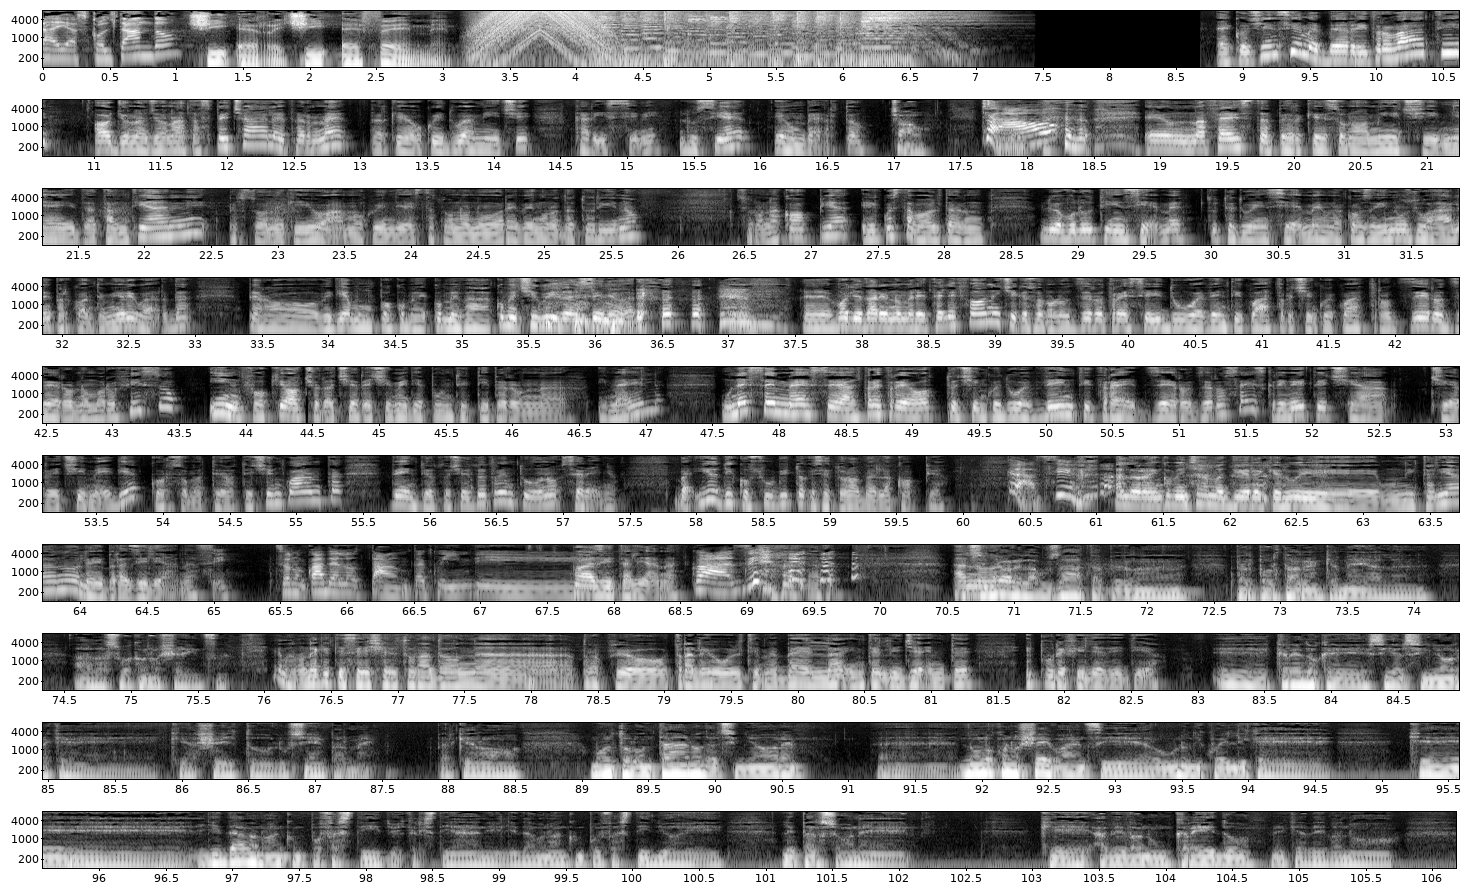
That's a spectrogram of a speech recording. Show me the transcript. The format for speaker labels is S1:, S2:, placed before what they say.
S1: Stai ascoltando?
S2: CRCFM.
S3: Eccoci insieme, ben ritrovati. Oggi è una giornata speciale per me perché ho qui due amici carissimi, Lucien e Umberto.
S4: Ciao.
S3: Ciao! è una festa perché sono amici miei da tanti anni, persone che io amo, quindi è stato un onore, vengono da Torino sono una coppia e questa volta mm, li ho voluti insieme, tutti e due insieme, è una cosa inusuale per quanto mi riguarda, però vediamo un po' come, come va, come ci guida il Signore. eh, voglio dare i numeri telefonici che sono lo 0362 24 54 00 numero fisso, info chiocciola crcmedia.it per un'email, uh, un sms al 338 52 23 006, scriveteci a CRC Media, Corso Matteotti 50, 20831, Serenio. Beh, io dico subito che siete una bella coppia.
S5: Grazie.
S3: Allora, incominciamo a dire che lui è un italiano, lei è brasiliana.
S5: Sì, sono qua dell'80, quindi...
S3: Quasi italiana.
S5: Quasi.
S4: Il Signore l'ha usata per, per portare anche me al, alla sua conoscenza.
S3: Eh, ma non è che ti sei scelto una donna proprio tra le ultime, bella, intelligente, eppure figlia di Dio?
S4: E credo che sia il Signore che, che ha scelto Lucien per me, perché ero molto lontano dal Signore, eh, non lo conoscevo, anzi ero uno di quelli che, che gli davano anche un po' fastidio i cristiani, gli davano anche un po' fastidio i, le persone che avevano un credo e che avevano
